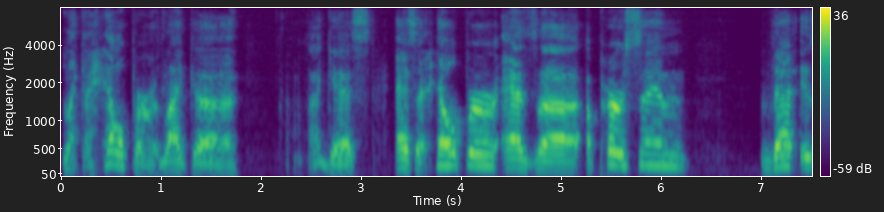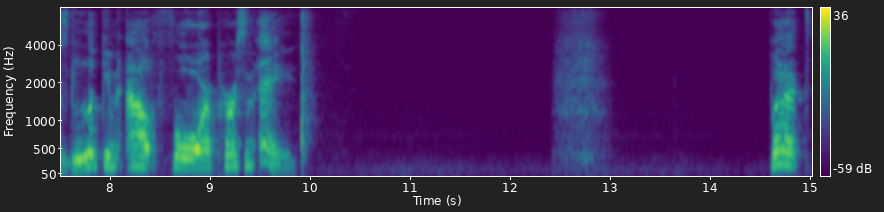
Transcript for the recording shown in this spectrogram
like a helper, like a, I guess, as a helper, as a, a person that is looking out for person A. But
